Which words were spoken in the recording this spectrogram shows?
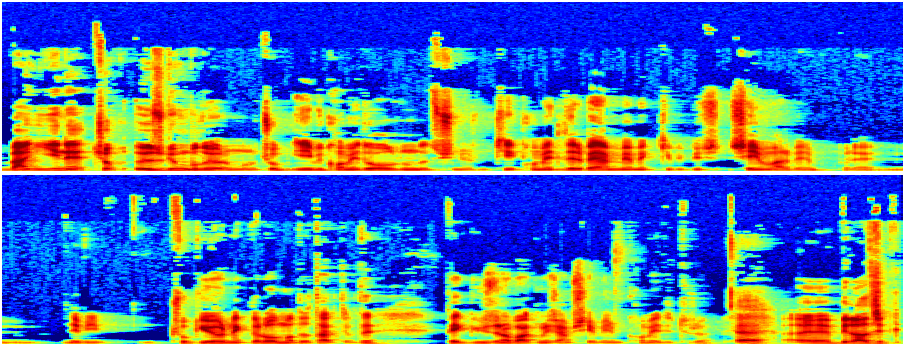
Ben yine çok özgün buluyorum bunu. Çok iyi bir komedi olduğunu da düşünüyorum. Ki komedileri beğenmemek gibi bir şeyim var benim. Böyle ne bileyim çok iyi örnekler olmadığı takdirde pek yüzüne bakmayacağım şey benim komedi türü. Evet. Ee, birazcık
